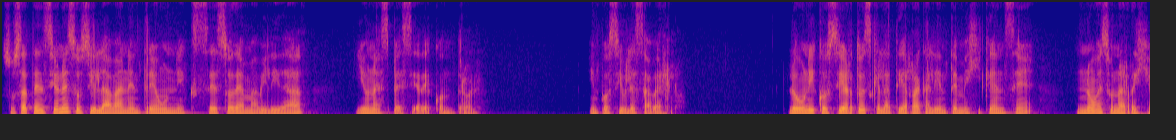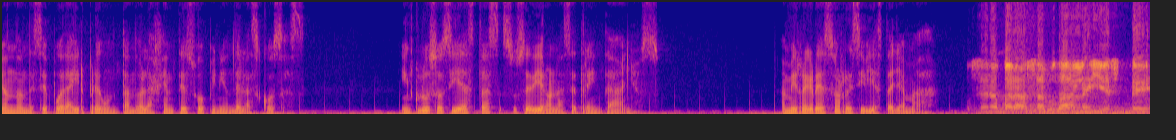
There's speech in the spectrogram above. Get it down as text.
Sus atenciones oscilaban entre un exceso de amabilidad y una especie de control. Imposible saberlo. Lo único cierto es que la Tierra Caliente mexiquense no es una región donde se pueda ir preguntando a la gente su opinión de las cosas, incluso si éstas sucedieron hace 30 años. A mi regreso recibí esta llamada. Pues era para saludarle y este,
